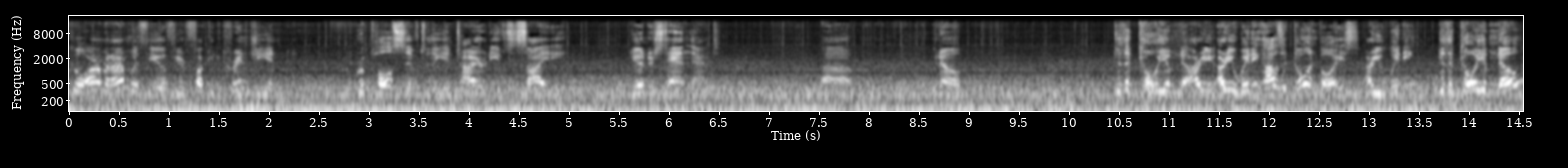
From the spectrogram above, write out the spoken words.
go arm in arm with you if you're fucking cringy and repulsive to the entirety of society. Do you understand that? Uh, you know, do the goyim know? Are you are you winning? How's it going, boys? Are you winning? Do the goyim know?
